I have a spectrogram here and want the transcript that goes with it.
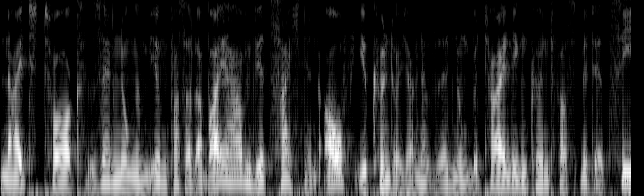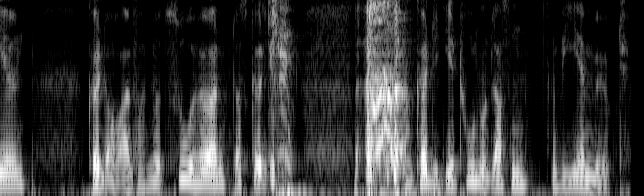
Night Talk Sendung im Irgendwasser dabei haben. Wir zeichnen auf. Ihr könnt euch an der Sendung beteiligen, könnt was mit erzählen, könnt auch einfach nur zuhören. Das könnt ihr, könntet ihr tun und lassen, wie ihr mögt.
